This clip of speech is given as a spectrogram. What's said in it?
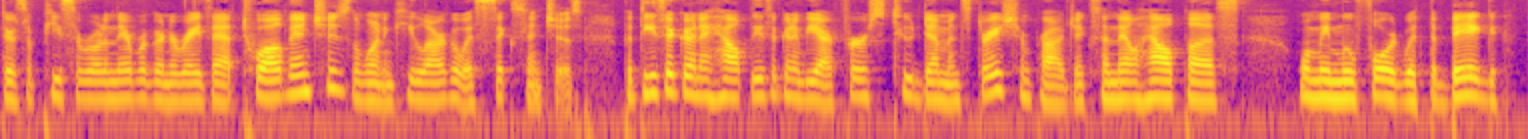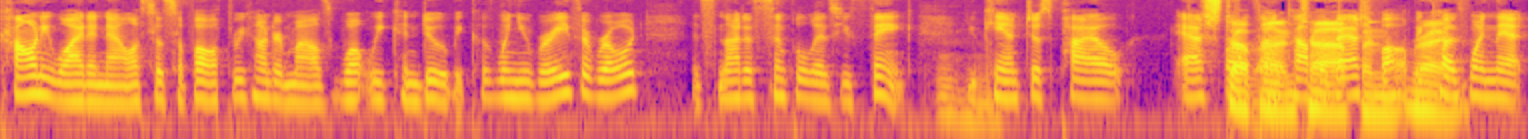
There's a piece of road in there. We're going to raise that 12 inches. The one in Key Largo is 6 inches. But these are going to help. These are going to be our first two demonstration projects, and they'll help us when we move forward with the big countywide analysis of all 300 miles, what we can do. Because when you raise a road, it's not as simple as you think. You can't just pile asphalt Stuff on, on top, top of and- asphalt right. because when that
